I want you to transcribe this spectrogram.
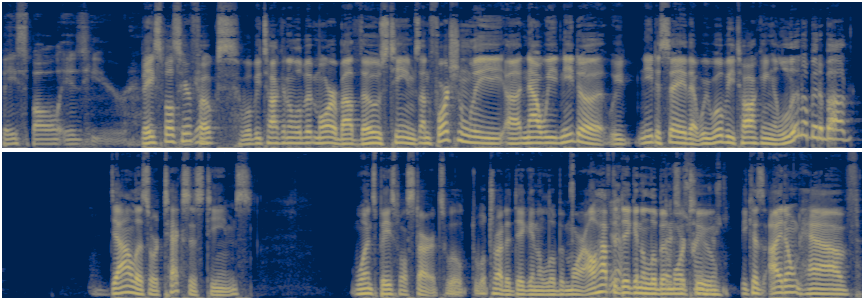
Baseball is here. Baseball's here, folks. We'll be talking a little bit more about those teams. Unfortunately, uh, now we need to we need to say that we will be talking a little bit about Dallas or Texas teams once baseball starts. We'll we'll try to dig in a little bit more. I'll have to dig in a little bit Texas more too Rangers. because I don't have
